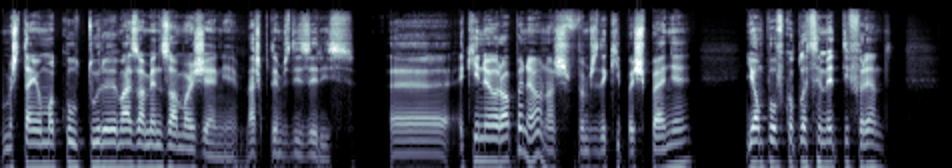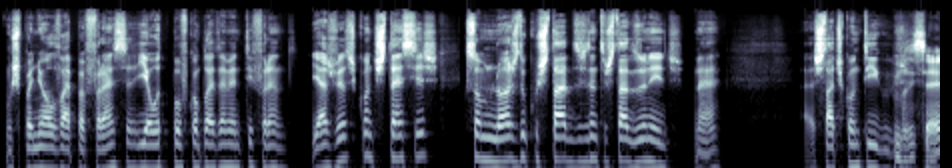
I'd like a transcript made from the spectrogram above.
mas têm uma cultura mais ou menos homogénea. Acho que podemos dizer isso. Eh, aqui na Europa, não. Nós vamos daqui para a Espanha e é um povo completamente diferente. Um espanhol vai para a França e é outro povo completamente diferente. E às vezes com distâncias que são menores do que os Estados dentro dos Estados Unidos, não é? Eh, Estados contíguos. Mas isso é,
